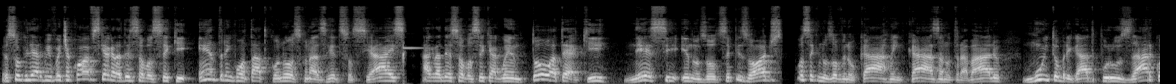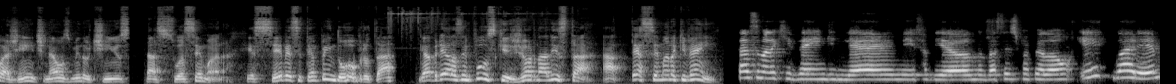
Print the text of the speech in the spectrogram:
Eu sou Guilherme Wojciechowski, agradeço a você que entra em contato conosco nas redes sociais, agradeço a você que aguentou até aqui, nesse e nos outros episódios, você que nos ouve no carro, em casa, no trabalho, muito obrigado por usar com a gente né, uns minutinhos da sua semana. Receba esse tempo em dobro, tá? Gabriela Zempuski, jornalista, até semana que vem! Até semana que vem, Guilherme, Fabiano, de Papelão e Guarê.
